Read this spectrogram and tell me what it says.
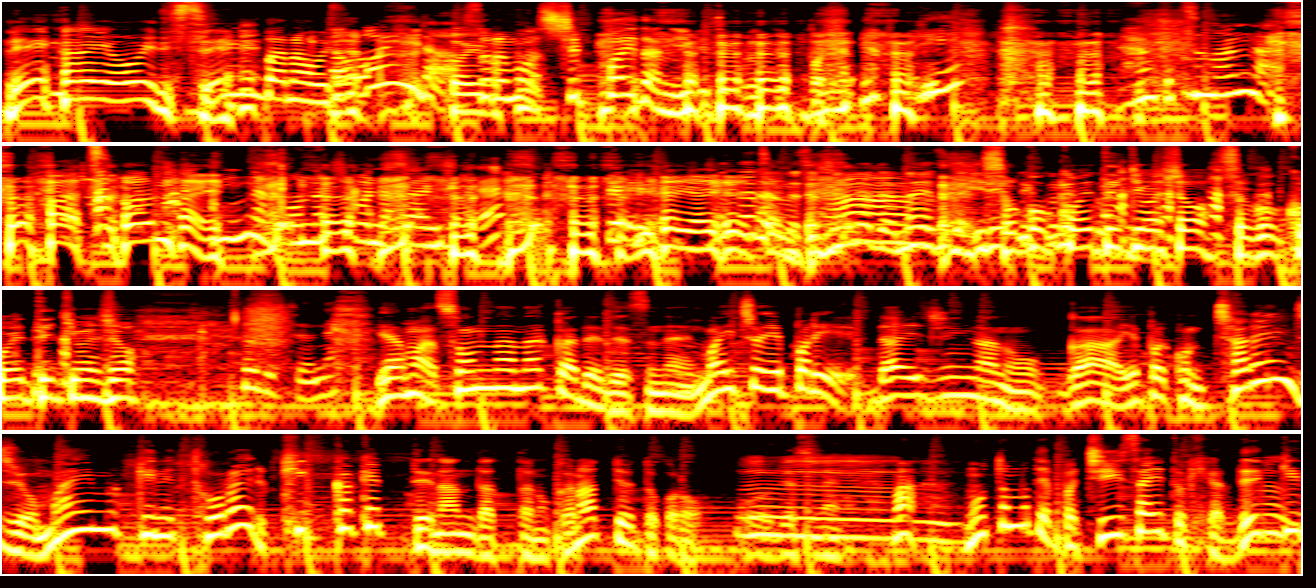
恋恋愛多いです全ね場な多いです。多いんだそれもう失敗談に入れてくるんですやっぱり？なんかつまんない。つまんない。みんなと同じような感じで？いやいやいやみんなではです。よみんなではないですが入れてそこ超えていきましょう。そこ超えていきましょうそうですよね。いやまあそんな中でですね、まあ、一応やっぱり大事なのがやっぱりこのチャレンジを前向きに捉えるきっかけって何だったのかなっていうところですね。もともとやっぱり小さい時からでき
